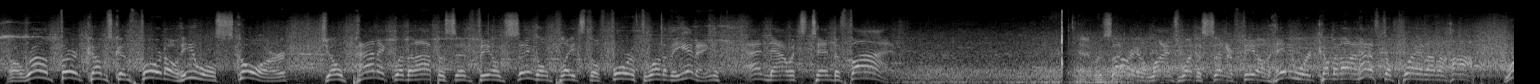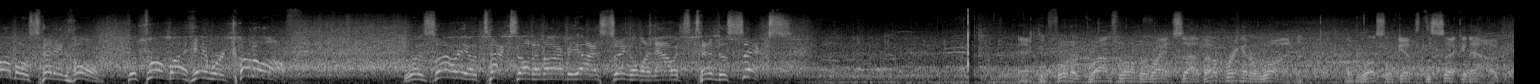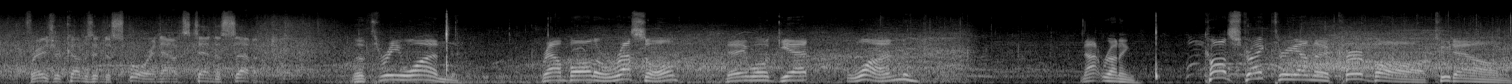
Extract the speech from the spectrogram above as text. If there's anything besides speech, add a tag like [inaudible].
Around third comes Conforto. He will score. Joe Panik with an opposite field single plates the fourth run of the inning, and now it's 10 to 5. And Rosario lines one to center field. Heyward coming on, has to play it on a hop. Ramos heading home. The throw by Heyward cut off. Rosario tacks on an RBI single, and now it's 10 to 6. And Conforto grounds one on the right side. That'll bring in a run. But Russell gets the second out. Frazier comes in to score, and now it's 10 to 7. The 3 1. Ground ball to Russell. They will get one. Not running. Called strike three on the curveball. Two down.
